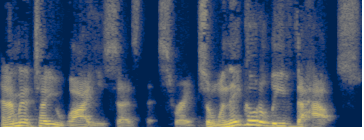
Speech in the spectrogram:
And I'm going to tell you why he says this, right? So when they go to leave the house,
